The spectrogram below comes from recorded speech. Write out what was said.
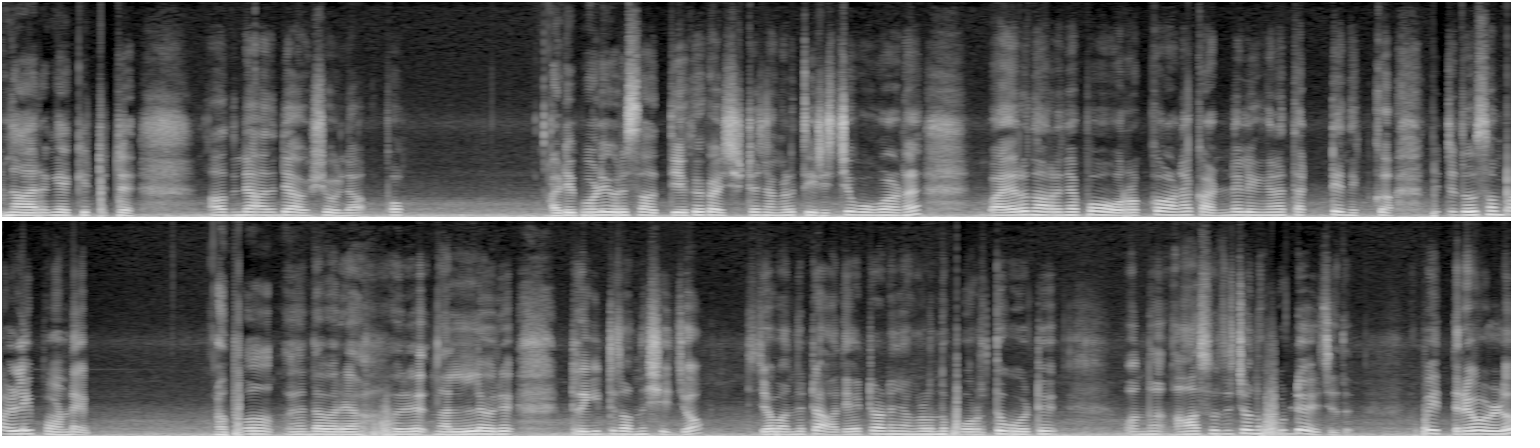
നാരങ്ങയൊക്കെ ഇട്ടിട്ട്. അതിന് അതിന്റെ ആവശ്യമില്ല. അപ്പം അടിപൊളി ഒരു സദ്യയൊക്കെ കഴിച്ചിട്ട് ഞങ്ങൾ തിരിച്ചു പോവാണ്. വയറ് നിറഞ്ഞപ്പോൾ ഉറക്കമാണ് കണ്ണിലിങ്ങനെ തട്ടി നിൽക്കുക. പിറ്റേ ദിവസം പള്ളിയിൽ പോകണ്ടേ അപ്പോൾ എന്താ പറയുക ഒരു നല്ലൊരു ട്രീറ്റ് തന്ന് ഷിജോ. ഷിജോ വന്നിട്ട് ആദ്യമായിട്ടാണ് ഞങ്ങളൊന്ന് പുറത്ത് പോയിട്ട് ഒന്ന് ആസ്വദിച്ചൊന്ന് ഫുഡ് കഴിച്ചത്. അപ്പോൾ ഇത്രയേ ഉള്ളൂ.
